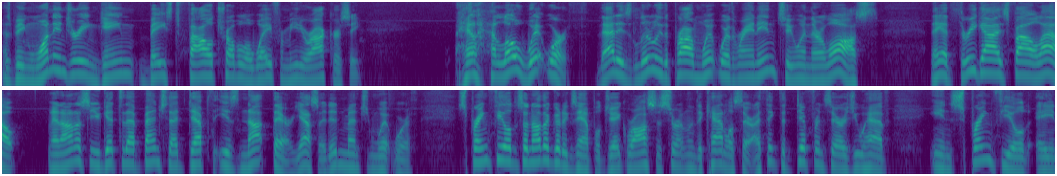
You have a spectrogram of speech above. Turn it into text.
as being one injury and game based foul trouble away from mediocrity. Hello, Whitworth. That is literally the problem Whitworth ran into when they're lost. They had three guys foul out, and honestly, you get to that bench, that depth is not there. Yes, I didn't mention Whitworth. Springfield is another good example. Jake Ross is certainly the catalyst there. I think the difference there is you have in Springfield a,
